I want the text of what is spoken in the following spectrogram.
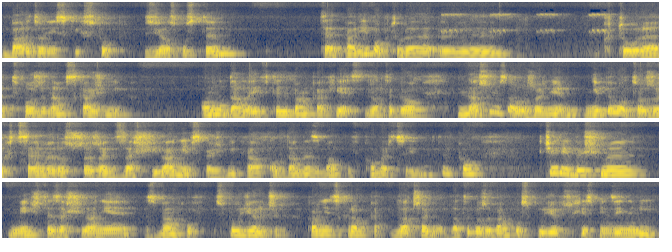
bardzo niskich stóp. W związku z tym te paliwo, które, yy, które tworzy nam wskaźnik, ono dalej w tych bankach jest. Dlatego naszym założeniem nie było to, że chcemy rozszerzać zasilanie wskaźnika o dane z banków komercyjnych, tylko chcielibyśmy mieć te zasilanie z banków spółdzielczych. Koniec, kropka. Dlaczego? Dlatego, że banków spółdzielczych jest innymi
